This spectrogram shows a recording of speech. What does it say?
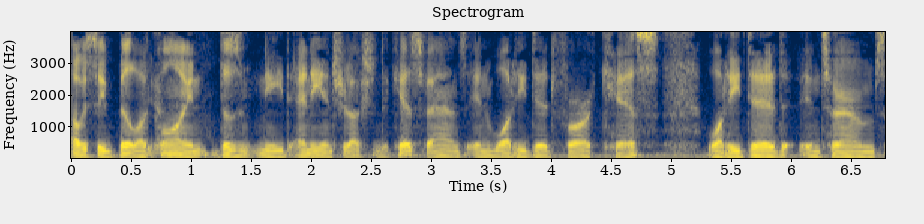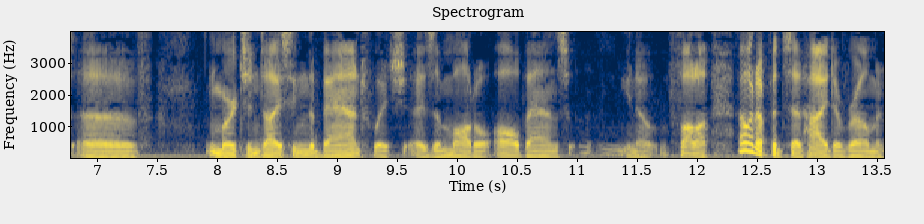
Obviously, Bill Aucoin doesn't need any introduction to Kiss fans in what he did for Kiss, what he did in terms of merchandising the band, which is a model all bands, you know, follow. I went up and said hi to Roman.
